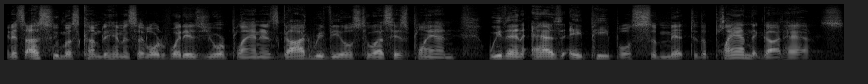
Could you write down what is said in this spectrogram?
And it's us who must come to him and say, Lord, what is your plan? And as God reveals to us his plan, we then, as a people, submit to the plan that God has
